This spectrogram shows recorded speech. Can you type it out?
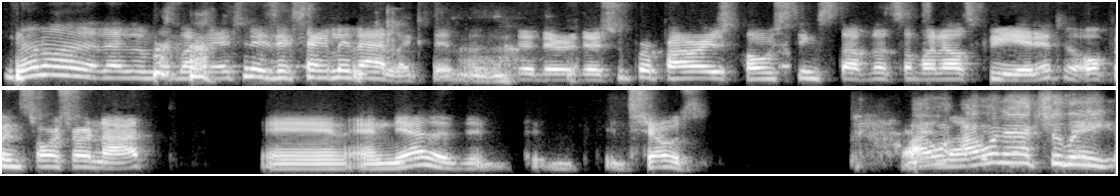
No, no, that- that- but actually, it's exactly that. Like, their their their superpower is hosting stuff that someone else created, open source or not, and and yeah, it, it- it shows. I, I want to actually.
